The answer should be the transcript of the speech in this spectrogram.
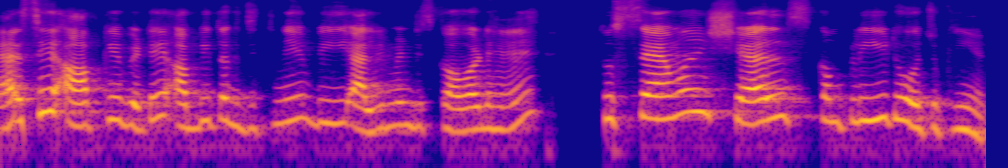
ऐसे आपके बेटे, अभी तक जितने भी एलिमेंट डिस्कवर्ड हैं तो सेवन शेल्स कंप्लीट हो चुकी हैं।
